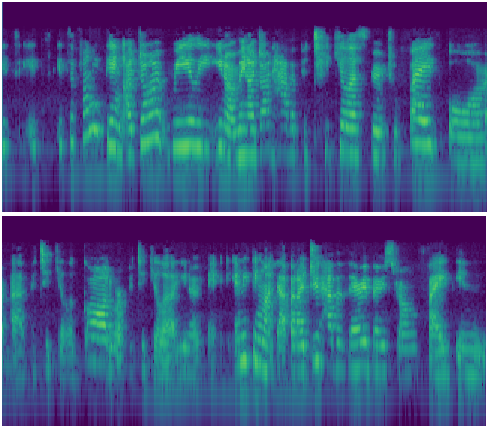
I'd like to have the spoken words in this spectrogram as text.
It's it's it's a funny thing. I don't really, you know, I mean, I don't have a particular spiritual faith or a particular God or a particular, you know, anything like that. But I do have a very very strong faith in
